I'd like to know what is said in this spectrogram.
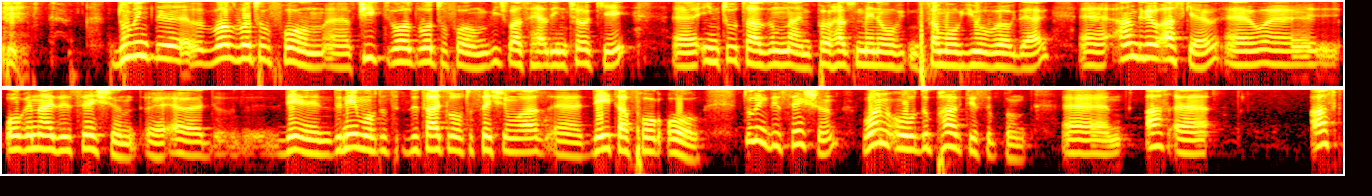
during the World Water Forum, uh, fifth World Water Forum, which was held in Turkey, in 2009, perhaps many of some of you were there. Uh, Andrew Asker uh, organized a session. the, the name of the, the title of the session was "Data for All." During this session, one of the participants um, asked, asked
